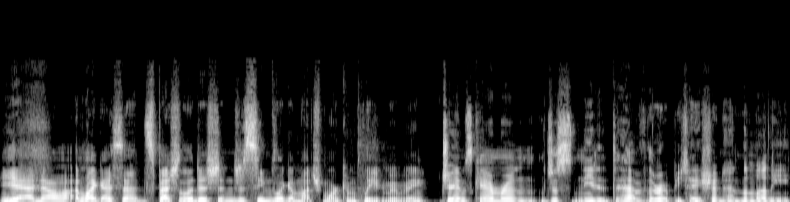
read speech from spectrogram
Yeah, no, like I said, special edition just seems like a much more complete movie. James Cameron just needed to have the reputation and the money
